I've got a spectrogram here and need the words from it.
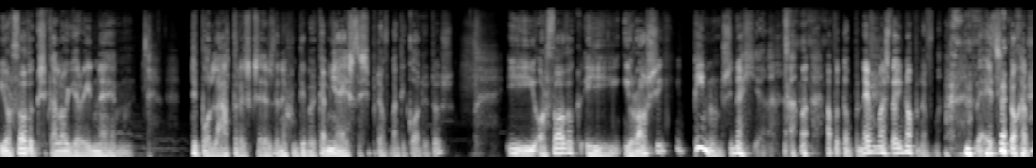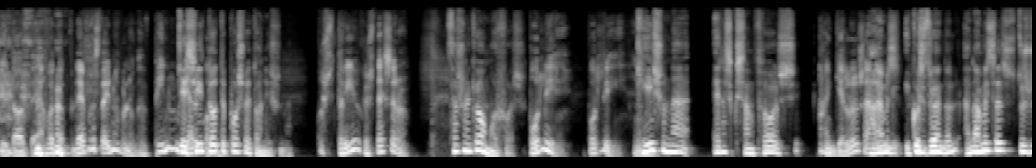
Οι Ορθόδοξοι καλόγεροι είναι τυπολάτρες, ξέρεις, δεν έχουν τίποτα, καμία αίσθηση πνευματικότητος. Οι, Ορθόδοξ, οι, οι Ρώσοι πίνουν συνέχεια από το πνεύμα στο ενόπνευμα. Έτσι το είχα πει τότε. Από το πνεύμα στο ενόπνευμα. Πίνουν Και εσύ διαρκώς. τότε πόσο ετών ήσουν; 23-24. Θα ήσουν και όμορφος. Πολύ, πολύ. Και ήσουν ένας ξανθός Άγγελος ανάμεσα 23 ετών ανάμεσα στους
